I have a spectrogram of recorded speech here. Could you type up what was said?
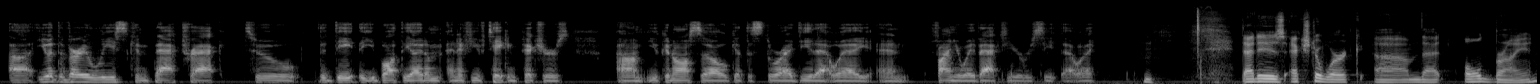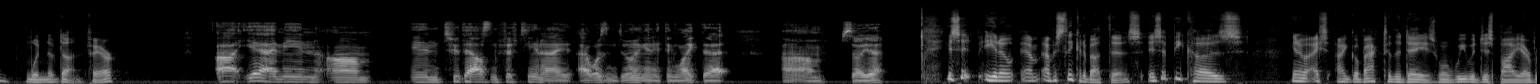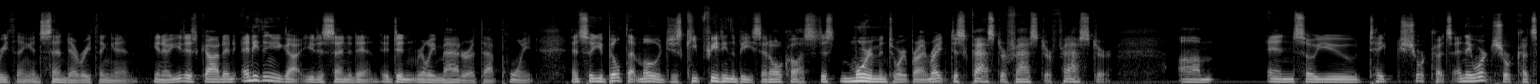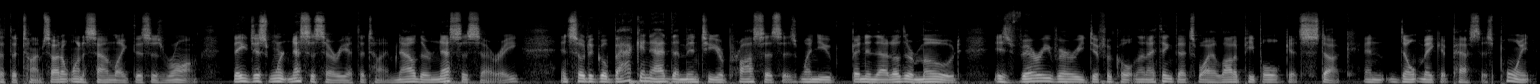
uh, you at the very least can backtrack to the date that you bought the item, and if you've taken pictures, um, you can also get the store ID that way and find your way back to your receipt that way. That is extra work um, that old Brian wouldn't have done. Fair? Uh, yeah, I mean, um, in 2015, I, I wasn't doing anything like that. Um, so, yeah. Is it, you know, um, I was thinking about this. Is it because you know, I, I go back to the days where we would just buy everything and send everything in. You know, you just got in, anything you got, you just send it in. It didn't really matter at that point. And so you built that mode, just keep feeding the beast at all costs, just more inventory, Brian, right? Just faster, faster, faster. Um, and so you take shortcuts and they weren't shortcuts at the time so i don't want to sound like this is wrong. They just weren't necessary at the time. Now they're necessary and so to go back and add them into your processes when you've been in that other mode is very very difficult and i think that's why a lot of people get stuck and don't make it past this point.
